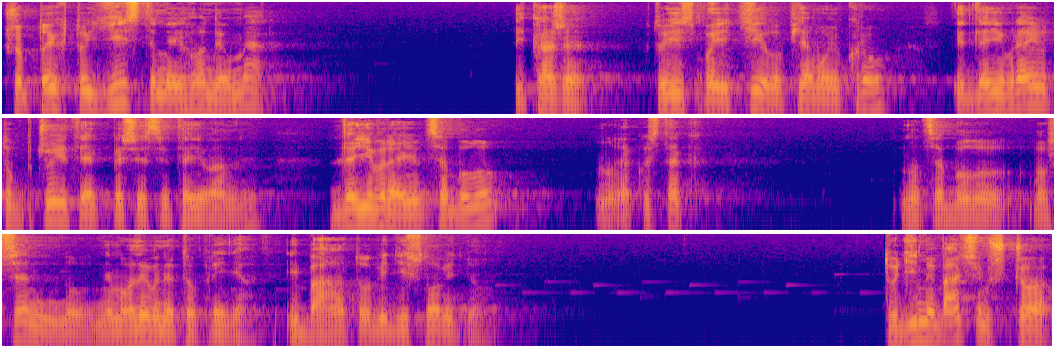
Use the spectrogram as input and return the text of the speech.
щоб той, хто їстиме його, не вмер. І каже, хто їсть моє тіло, п'є мою кров. І для євреїв, то чуєте, як пише Святе Євангеліє? Для євреїв це було, ну, якось так. Ну, це було взагалі, ну, не могли вони то прийняти. І багато відійшло від нього. Тоді ми бачимо, що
